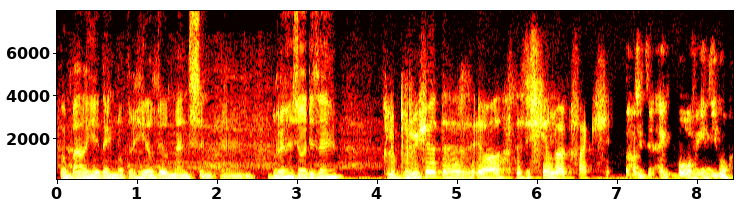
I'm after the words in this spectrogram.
van België. Ik denk dat er heel veel mensen Brugge zouden zeggen. Club Brugge, dat, ja, dat is geen leuk vak. Daar zit je echt boven in die hoek.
